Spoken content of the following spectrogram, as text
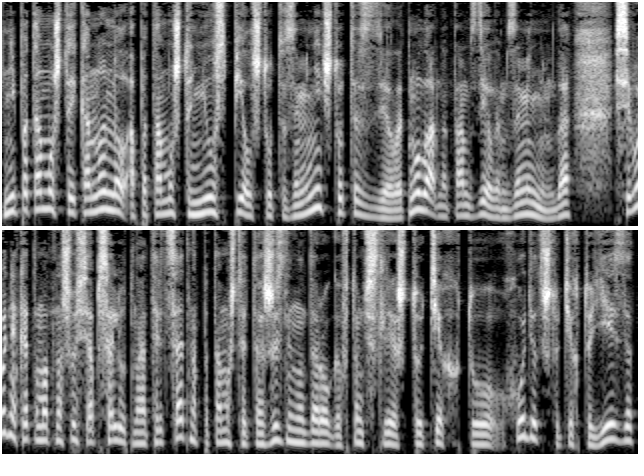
Не потому что экономил, а потому что не успел что-то заменить, что-то сделать. Ну ладно, там сделаем, заменим, да. Сегодня к этому отношусь абсолютно отрицательно, потому что это жизненная дорога, в том числе, что тех, кто ходит, что тех, кто ездит.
